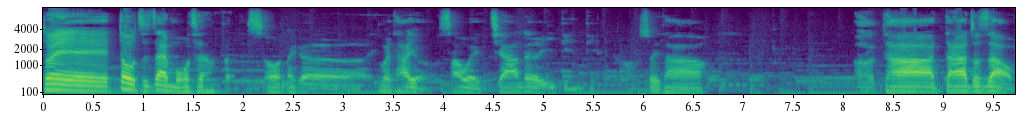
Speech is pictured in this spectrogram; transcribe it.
对豆子在磨成粉的时候，那个因为它有稍微加热一点点，哦，所以它呃，它大家都知道，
